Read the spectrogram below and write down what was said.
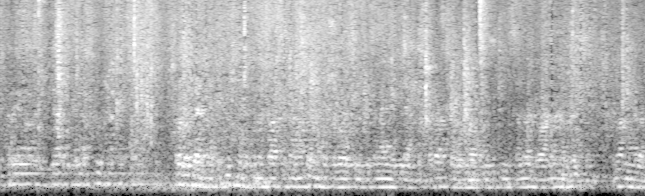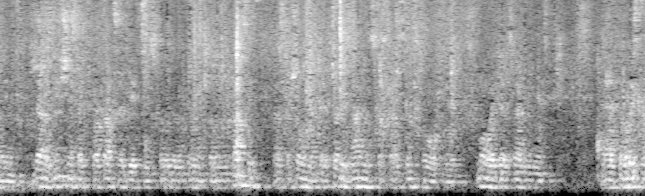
Утримались. Дякую. Наступне питання. Про затвердження технічної документації для моторної грошової оцінки земельної ділянки з кадастрового номеру закінця 0208 номер 1 для розміщення та експлуатації об'єктів і споруд електронних комунікацій, розташованих на території Знам'янського старостинського округу. Мова йде звернення е, товариства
